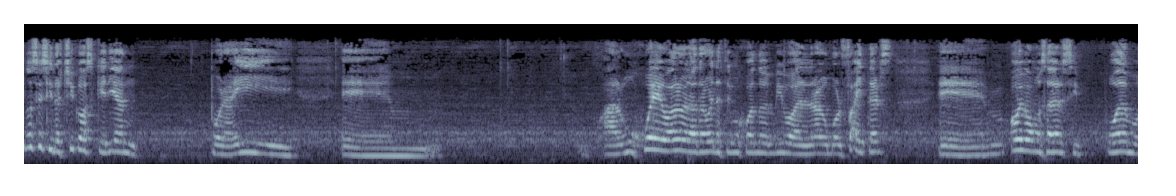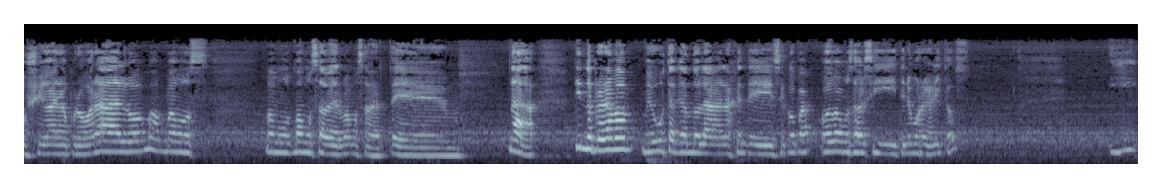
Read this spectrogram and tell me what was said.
No sé si los chicos querían por ahí eh, algún juego, algo. La otra vuelta estuvimos jugando en vivo al Dragon Ball Fighters. Eh, hoy vamos a ver si podemos llegar a probar algo. Va- Vamos, vamos, vamos a ver, vamos a ver. Eh, nada, lindo programa. Me gusta que la, la gente se copa. Hoy vamos a ver si tenemos regalitos. Y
